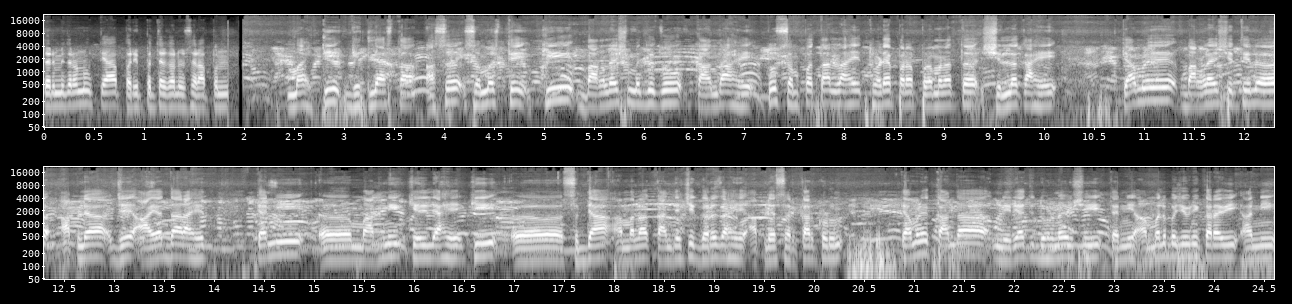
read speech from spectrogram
तर मित्रांनो त्या परिपत्रकानुसार आपण माहिती घेतली असता असं समजते की बांगलादेशमध्ये जो कांदा आहे तो संपत आला आहे थोड्या प्र प्रमाणात शिल्लक आहे. त्यामुळे बांगलादेश येथील आपल्या जे आयातदार आहेत त्यांनी मागणी केलेली आहे की सध्या आम्हाला कांद्याची गरज आहे आपल्या सरकारकडून. त्यामुळे कांदा निर्याती धोरणाविषयी त्यांनी अंमलबजावणी करावी आणि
